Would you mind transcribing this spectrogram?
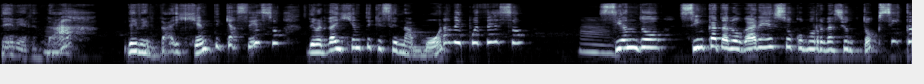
¿de verdad? ¿De verdad hay gente que hace eso? ¿De verdad hay gente que se enamora después de eso? Mm. siendo sin catalogar eso como relación tóxica.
